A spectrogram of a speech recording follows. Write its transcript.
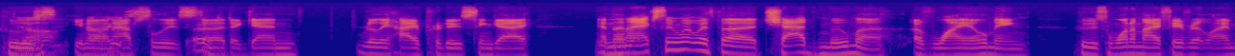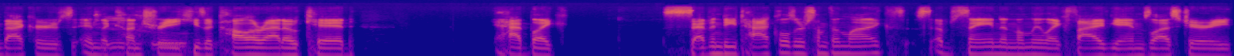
who's Yeah, you know an nice. absolute Good. stud. Again, really high producing guy. And then I Mhm. actually went with uh, Chad Muma of Wyoming, who's one of my favorite linebackers in the country. He's a Colorado kid. Had like 70 tackles or something like obscene in only like five games last year. He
